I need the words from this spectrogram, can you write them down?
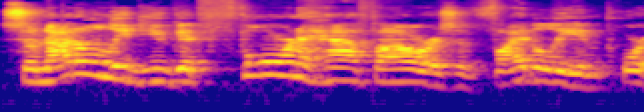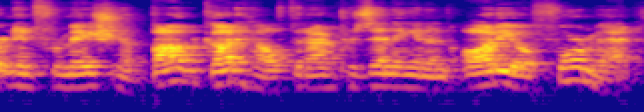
So not only do you get four and a half hours of vitally important information about gut health that I'm presenting in an audio format,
